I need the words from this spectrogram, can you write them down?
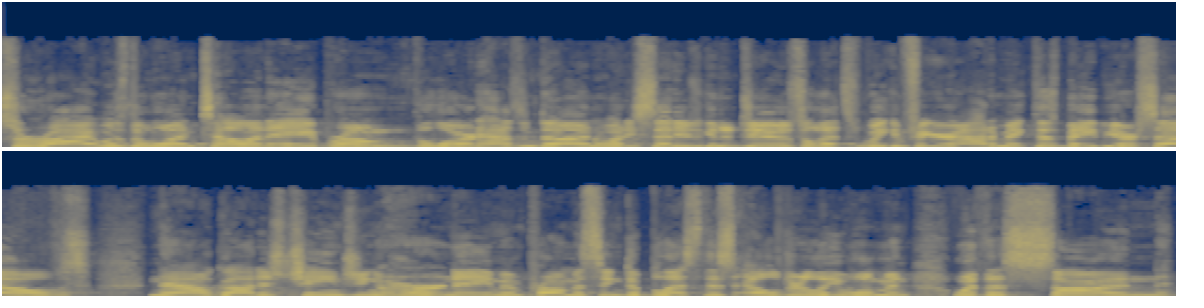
Sarai was the one telling Abram, the Lord hasn't done what he said he was going to do, so let's we can figure out how to make this baby ourselves. Now God is changing her name and promising to bless this elderly woman with a son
